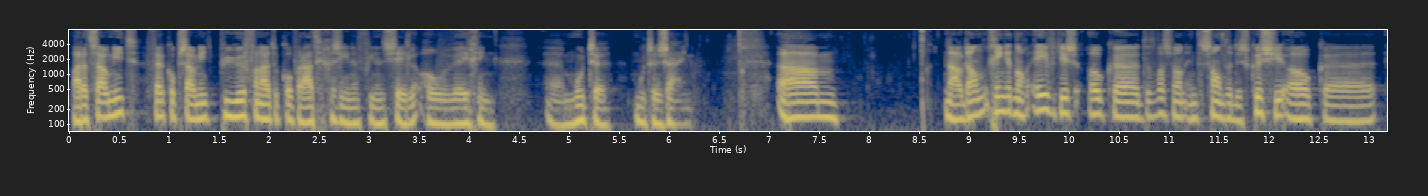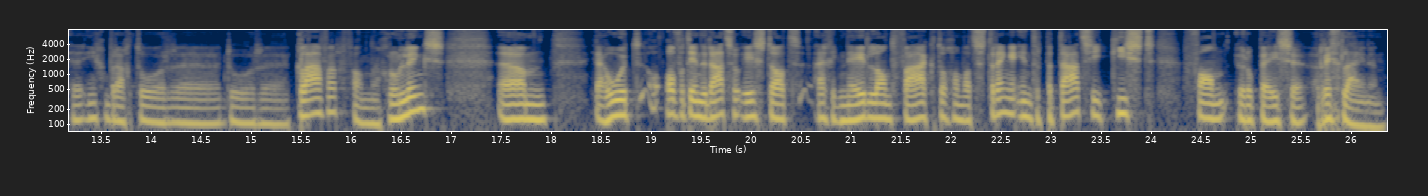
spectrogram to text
maar het zou niet, verkoop zou niet puur vanuit de coöperatie gezien een financiële overweging uh, moeten, moeten zijn. Um, nou, dan ging het nog eventjes ook, uh, dat was wel een interessante discussie ook, uh, ingebracht door, door Klaver van GroenLinks. Um, ja, hoe het, of het inderdaad zo is dat eigenlijk Nederland vaak toch een wat strenge interpretatie kiest van Europese richtlijnen.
